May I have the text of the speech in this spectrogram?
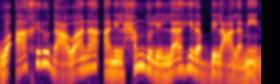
ওয়া আখিরু দাওয়ানা আনিল হামদুলিল্লাহি রব্বিল আলামিন।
